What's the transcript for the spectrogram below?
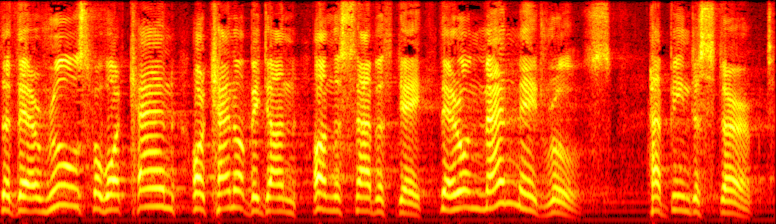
that there are rules for what can or cannot be done on the Sabbath day. Their own man made rules have been disturbed.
